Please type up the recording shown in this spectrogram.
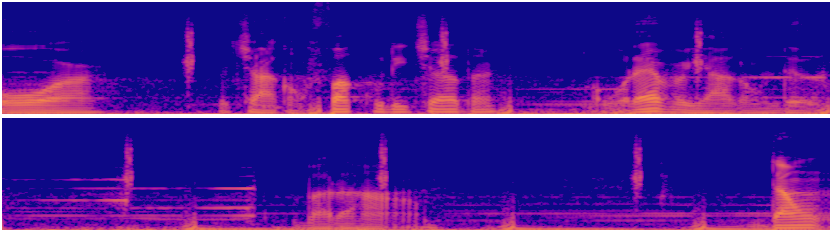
or that y'all gonna fuck with each other or whatever y'all gonna do. But um don't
